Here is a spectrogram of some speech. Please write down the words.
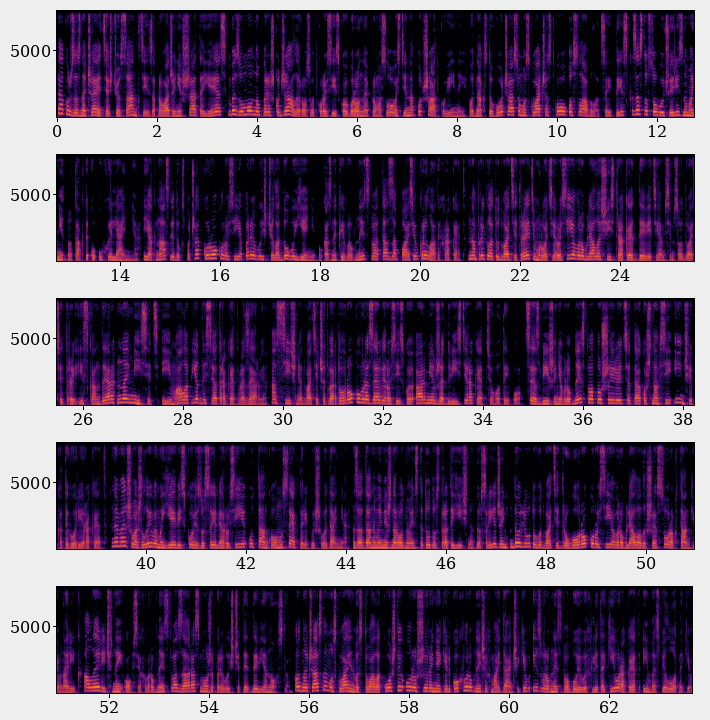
Також зазначається, що санкції, запроваджені США та ЄС, безумовно перешкоджали розвитку російської оборонної промисловості на початку війни. Однак з того часу Москва частково послабила цей тиск, застосовуючи різноманітну тактику ухиляння. Як наслідок, з початку року Росія перевищила довоєнні показники виробництва та запасів крилатих ракет. Наприклад, у 23-му році Росія виробляла 6 ракет 9 М723 Іскандер на місяць і мала 50 ракет в резерві. А з січня 24-го року в резерві російської армії вже 200 ракет цього типу. Це збільшення виробництва поширюється також на всі інші категорії ракет. Не менш важливими є військові зусилля Росії у танковому секторі. Пише видання. За даними Міжнародного інституту стратегічних досліджень, до лютого 22-го року Росія виробляла лише 40 танків на рік, але річний обсяг виробництва зараз може перевищити 90. Одночасно Москва інвестувала кошти у розширення кількох виробничих майданчиків із виробництва бойових літаків, ракет і безпілотників.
